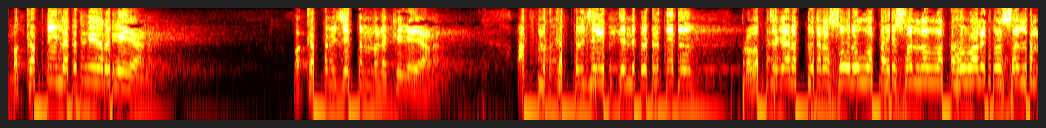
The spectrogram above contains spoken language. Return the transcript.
മക്കയിൽ അരങ്ങേറുകയാണ്. മക്ക വിജയം നടക്കുകയാണ്. ആ മക്ക വിജയത്തിന്റെ പേരിൽ പ്രവാചകരായ റസൂലുള്ളാഹി സ്വല്ലല്ലാഹു അലൈഹി വസല്ലം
